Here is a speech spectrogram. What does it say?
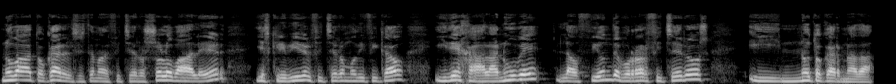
No va a tocar el sistema de ficheros, solo va a leer y escribir el fichero modificado y deja a la nube la opción de borrar ficheros y no tocar nada.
